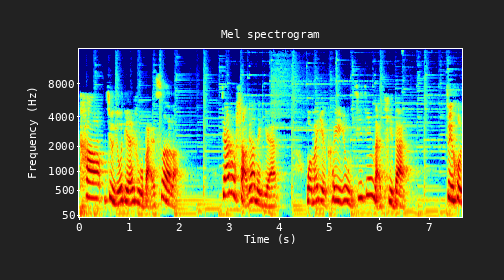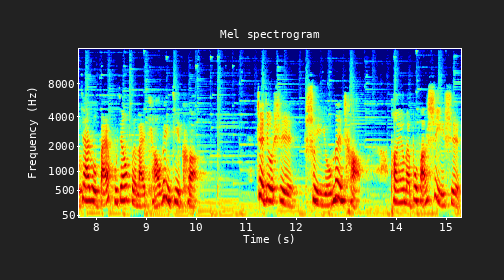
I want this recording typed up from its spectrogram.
汤就有点乳白色了。加入少量的盐，我们也可以用鸡精来替代。最后加入白胡椒粉来调味即可。这就是水油焖炒，朋友们不妨试一试。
